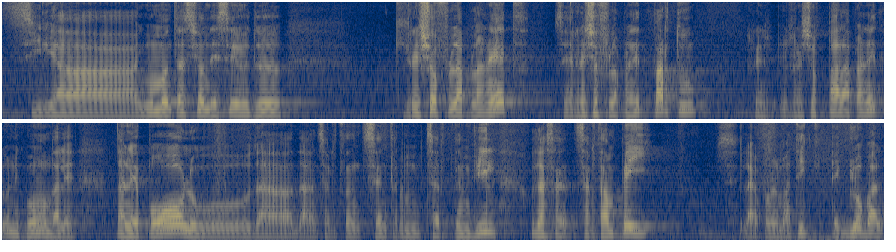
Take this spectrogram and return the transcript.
S'il y a une augmentation de CO2 qui réchauffe la planète, ça réchauffe la planète partout. Il ne réchauffe pas la planète uniquement dans les, dans les pôles ou dans, dans certaines, certaines villes ou dans certains pays. La problématique est globale.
